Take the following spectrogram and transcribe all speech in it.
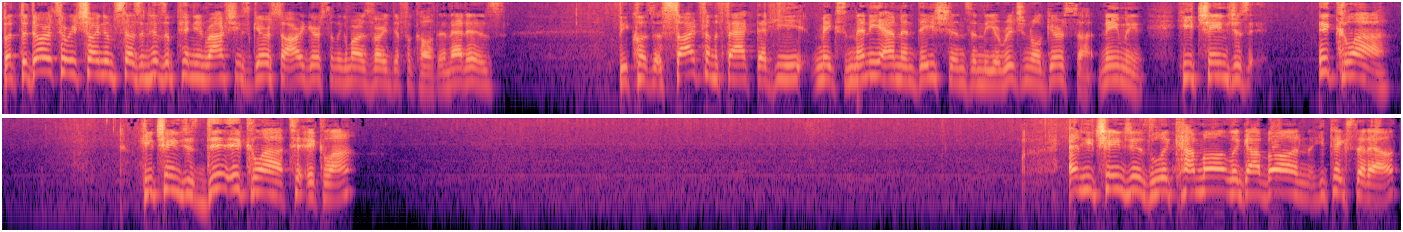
But the Daras HaRishonim says, in his opinion, Rashi's Gersa, our Gersa in the Gemara is very difficult, and that is because aside from the fact that he makes many amendations in the original Gersa, namely, he changes Ikla, he changes Di Ikla to Ikla, and he changes Likama, Ligaban, he takes that out.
